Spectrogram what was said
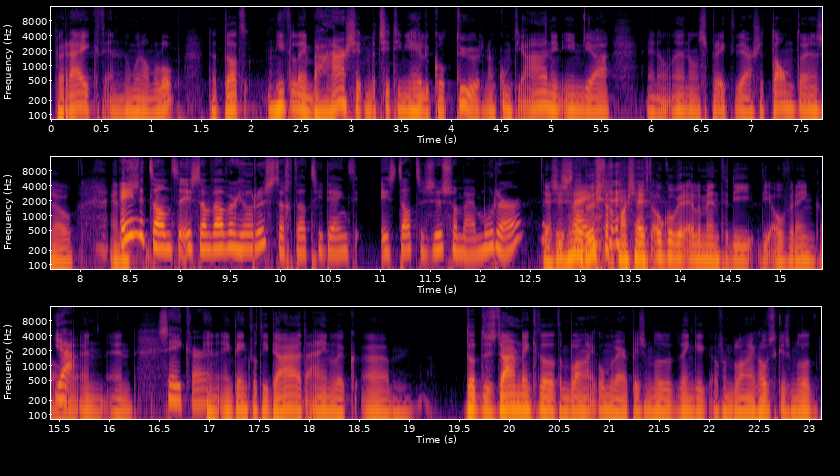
bereikt en noem maar allemaal op. Dat dat niet alleen bij haar zit, maar dat zit in die hele cultuur. En dan komt hij aan in India en dan, en dan spreekt hij daar zijn tante en zo. En Ene tante is dan wel weer heel rustig. Dat hij denkt, is dat de zus van mijn moeder? ja, ze is Die heel rustig, maar ze heeft ook wel weer elementen die, die overeenkomen. Ja. En, en, Zeker. en ik denk dat hij daar uiteindelijk... ehm, dat, dus daarom denk ik dat het een belangrijk onderwerp is, omdat het denk ik, of een belangrijk hoofdstuk is, omdat het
